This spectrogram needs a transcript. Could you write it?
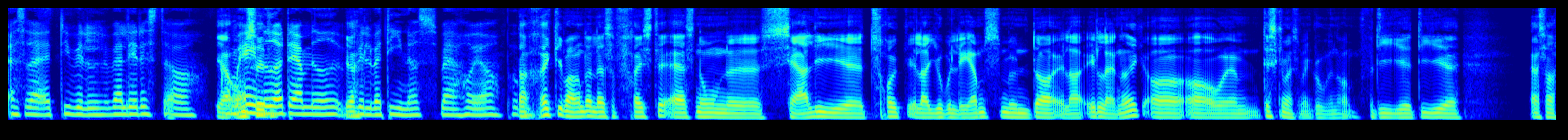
altså at de vil være lettest at ja, komme af med, og dermed ja. vil værdien også være højere på Der dem. er rigtig mange, der lader sig friste af sådan nogle øh, særlige øh, tryk- eller jubilæumsmønter eller et eller andet, ikke? Og, og øh, det skal man simpelthen gå udenom, fordi øh, de... Øh, altså,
